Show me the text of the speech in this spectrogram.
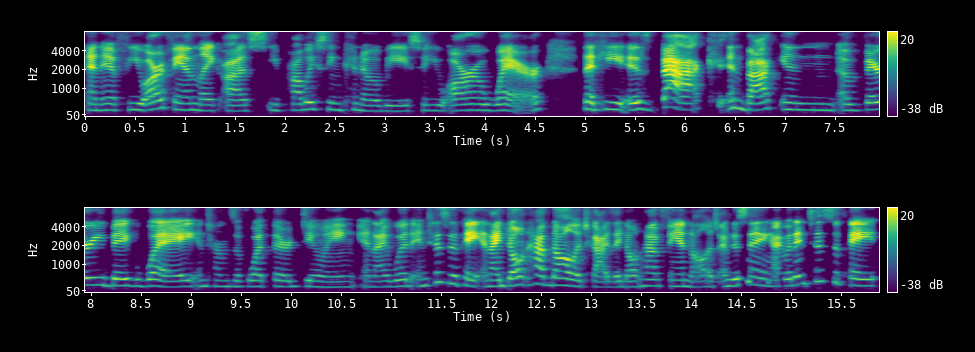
And if you are a fan like us, you've probably seen Kenobi, so you are aware that he is back and back in a very big way in terms of what they're doing. And I would anticipate, and I don't have knowledge, guys. I don't have fan knowledge. I'm just saying I would anticipate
